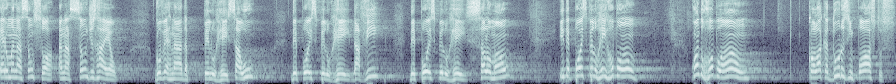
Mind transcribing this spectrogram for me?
era uma nação só, a nação de Israel, governada pelo rei Saul, depois pelo rei Davi, depois pelo rei Salomão e depois pelo rei Roboão. Quando Roboão coloca duros impostos,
